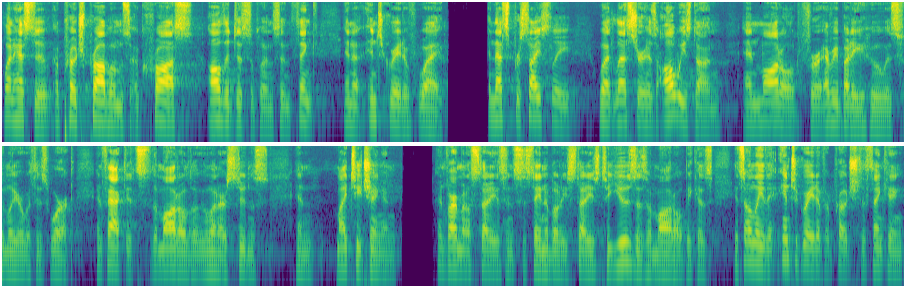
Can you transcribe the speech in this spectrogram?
One has to approach problems across all the disciplines and think in an integrative way. And that's precisely what Lester has always done and modeled for everybody who is familiar with his work. In fact, it's the model that we want our students in my teaching and environmental studies and sustainability studies to use as a model because it's only the integrative approach to thinking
